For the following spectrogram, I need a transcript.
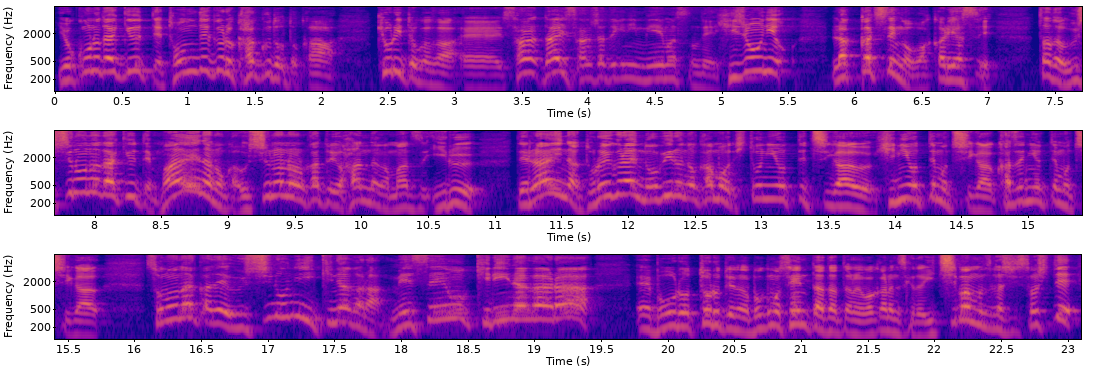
横の打球って飛んでくる角度とか距離とかが、えー第三者的に見えますので非常に落下地点が分かりやすい。ただ後ろの打球って前なのか後ろなのかという判断がまずいる。でライナーどれぐらい伸びるのかも人によって違う。日によっても違う。風によっても違う。その中で後ろに行きながら目線を切りながらえボールを取るというのが僕もセンターだったので分かるんですけど一番難しい。そして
